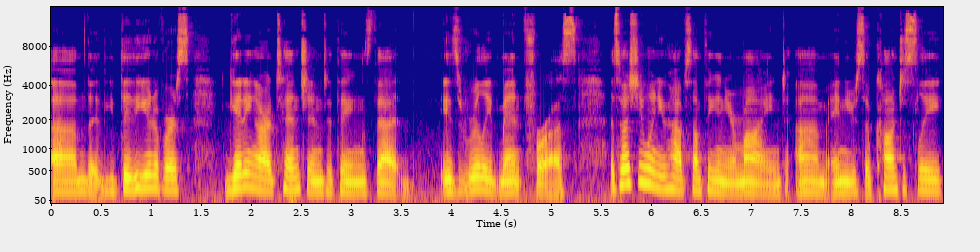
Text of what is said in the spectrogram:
Um, the, the universe getting our attention to things that is really meant for us, especially when you have something in your mind um, and you're subconsciously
